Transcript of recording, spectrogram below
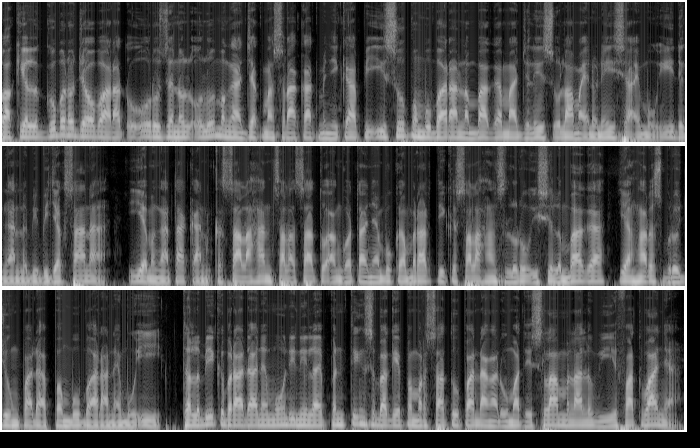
Wakil Gubernur Jawa Barat UU Ruzanul Ulu mengajak masyarakat menyikapi isu pembubaran Lembaga Majelis Ulama Indonesia MUI dengan lebih bijaksana. Ia mengatakan kesalahan salah satu anggotanya bukan berarti kesalahan seluruh isi lembaga yang harus berujung pada pembubaran MUI. Terlebih keberadaan MUI dinilai penting sebagai pemersatu pandangan umat Islam melalui fatwanya.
